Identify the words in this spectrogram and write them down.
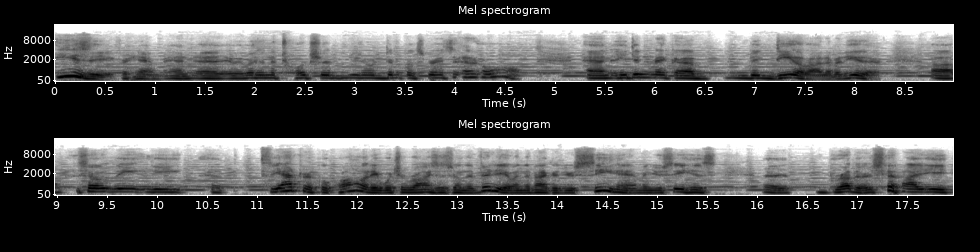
easy for him, and uh, it wasn't a tortured, you know, difficult experience at all. And he didn't make a big deal out of it either. Uh, so the the uh, theatrical quality which arises from the video and the fact that you see him and you see his uh, brothers, i.e.,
